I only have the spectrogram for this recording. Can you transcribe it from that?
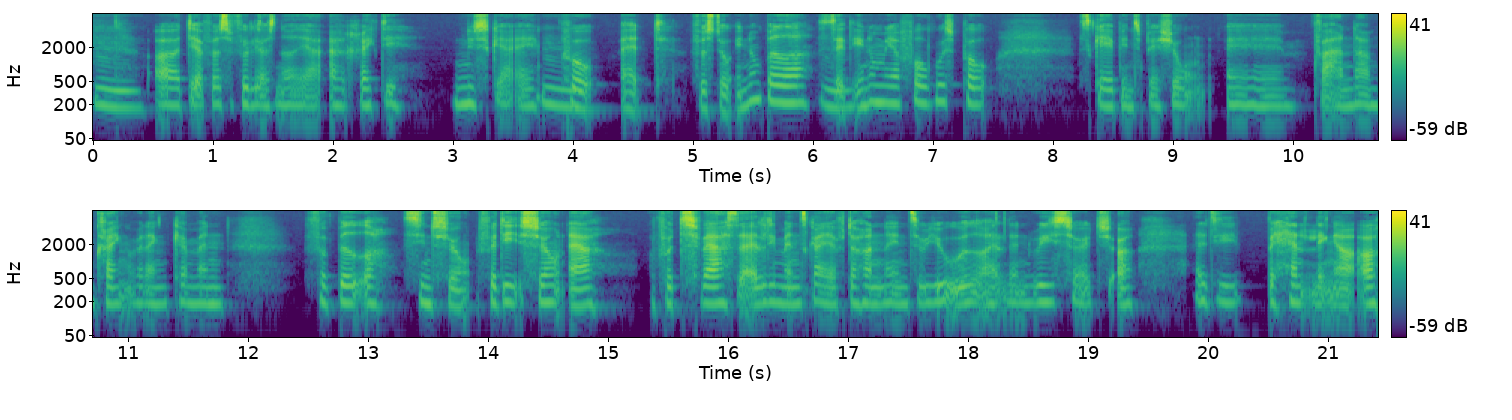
Mm. Og derfor selvfølgelig også noget, jeg er rigtig nysgerrig Mm. på at forstå endnu bedre, Mm. sætte endnu mere fokus på, skabe inspiration øh, for andre omkring, hvordan kan man forbedre sin søvn. Fordi søvn er, og på tværs af alle de mennesker, jeg efterhånden har interviewet, og al den research, og alle de behandlinger og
